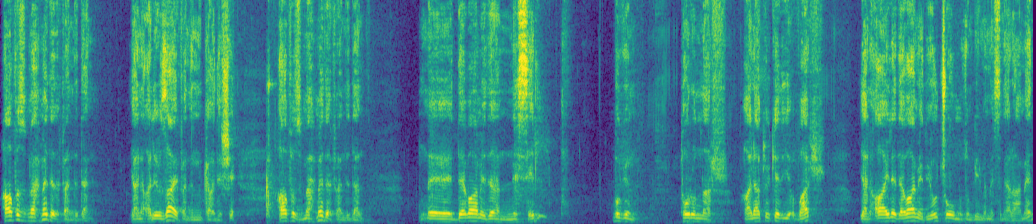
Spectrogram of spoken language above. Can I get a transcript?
Hafız Mehmet Efendi'den yani Ali Rıza Efendi'nin kardeşi Hafız Mehmet Efendi'den e, devam eden nesil bugün torunlar hala Türkiye'de var. Yani aile devam ediyor çoğumuzun bilmemesine rağmen.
